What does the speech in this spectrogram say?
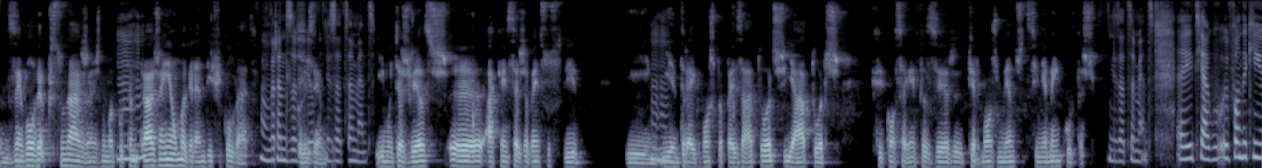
desenvolver personagens numa Uhum. curta-metragem é uma grande dificuldade, Um grande por desafio, exemplo. exatamente. E muitas vezes eh, há quem seja bem sucedido e, Uhum. e entregue bons papéis a atores, e há atores que conseguem fazer, ter bons momentos de cinema em curtas. Exatamente. Eh, e Tiago, falando aqui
